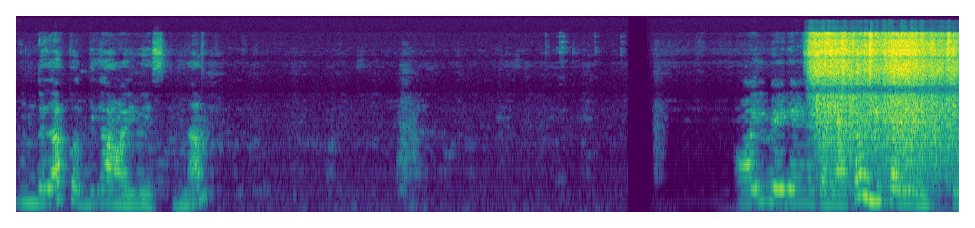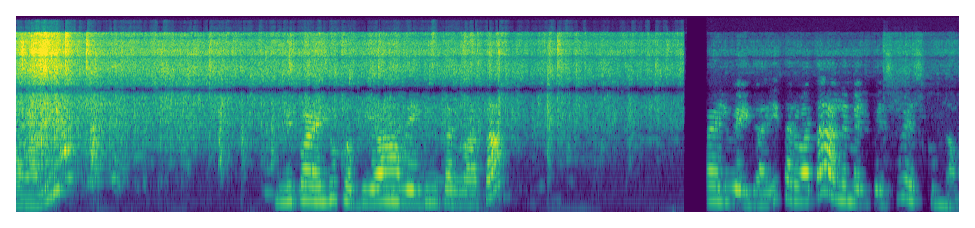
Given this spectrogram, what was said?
ముందుగా కొద్దిగా ఆయిల్ వేసుకుందాం. ఆయిల్ వేడి అయిన తర్వాత ఉల్లిపాయలు వేసుకోవాలి. ఉల్లిపాయలు కొద్దిగా వేగిన తర్వాత ఉల్లిపాయలు వేగాయి. తర్వాత అల్లం వెల్లి పేస్ట్ వేసుకుందాం.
